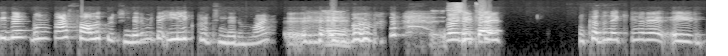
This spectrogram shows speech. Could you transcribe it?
Bir de bunlar sağlık rutinlerim, bir de iyilik rutinlerim var. Evet. Böyle Süper. şey Kadın Hekimlere e,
